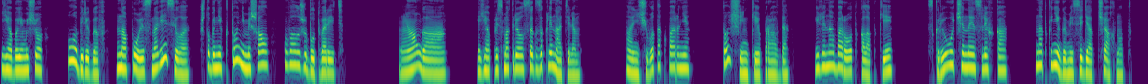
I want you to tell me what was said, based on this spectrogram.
Я бы им еще оберегов на пояс навесила, чтобы никто не мешал волжбу творить. «Ага». Я присмотрелся к заклинателям. А ничего так, парни. Тощенькие, правда. Или наоборот, колобки. Скрюченные слегка. Над книгами сидят, чахнут.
